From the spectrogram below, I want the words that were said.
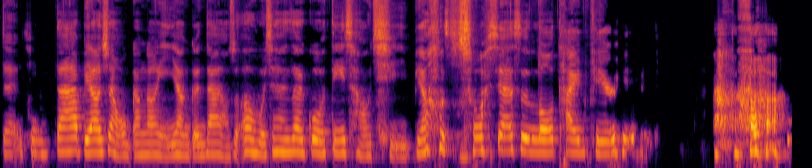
对，请大家不要像我刚刚一样跟大家讲说，哦，我现在在过低潮期，不要说现在是 low tide period。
